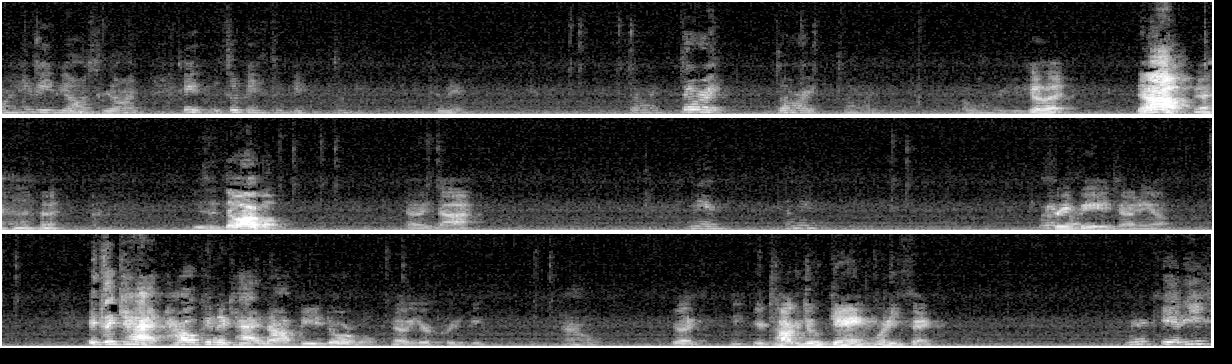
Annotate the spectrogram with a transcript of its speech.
Oh, hey, baby ocelot. Hey, it's okay. It's okay. It's okay. Come here. It's alright. It's alright. It's alright. It's alright. I won't hurt you. Kill it. No! no, He's adorable. No, he's not. Come here. Come here. Come here, Creepy, Antonio. It's a cat. How can a cat not be adorable? No, you're creepy. How? You're like, you're talking to a game. What do you think? Come here, kitty.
